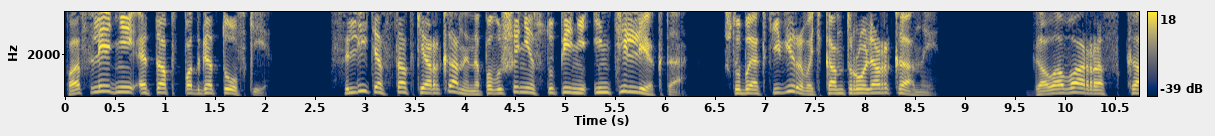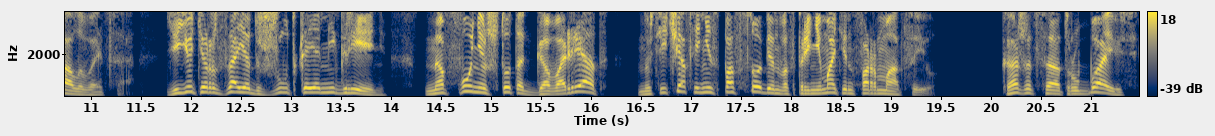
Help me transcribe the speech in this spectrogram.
Последний этап подготовки. Слить остатки арканы на повышение ступени интеллекта, чтобы активировать контроль арканы. Голова раскалывается. Ее терзает жуткая мигрень. На фоне что-то говорят, но сейчас я не способен воспринимать информацию. Кажется, отрубаюсь,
